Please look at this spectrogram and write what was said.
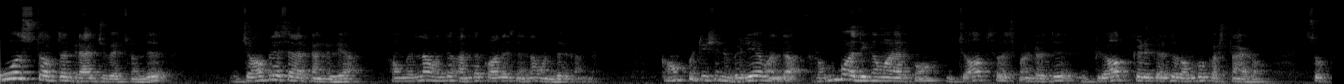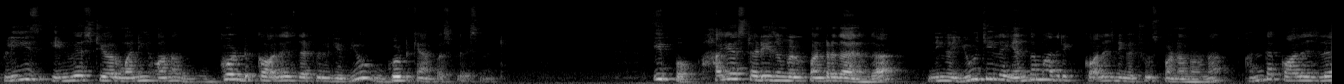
மோஸ்ட் ஆஃப் த கிராஜுவேட்ஸ் வந்து ஜாப்லெஸ்ஸாக இருக்காங்க இல்லையா? அவங்க எல்லாம் வந்து அந்த காலேஜ்லேருந்து தான் வந்திருக்காங்க. காம்படிஷன் வெளியே வந்தால் ரொம்ப அதிகமாக இருக்கும். ஜாப் சர்ச் பண்ணுறது ஜாப் கிடைக்கிறது ரொம்ப கஷ்டம் ஆகிடும் so please invest your money on a good college that will give you good campus placement இப்போ ஹையர் ஸ்டடீஸ் உங்களுக்கு பண்ணுறதா இருந்தால் நீங்கள் யூஜியில் எந்த மாதிரி காலேஜ் நீங்கள் சூஸ் பண்ணணும்னா அந்த காலேஜில்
